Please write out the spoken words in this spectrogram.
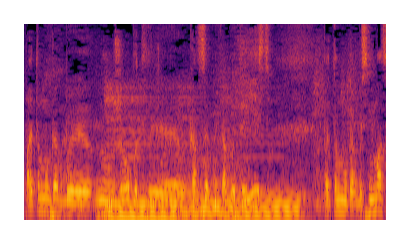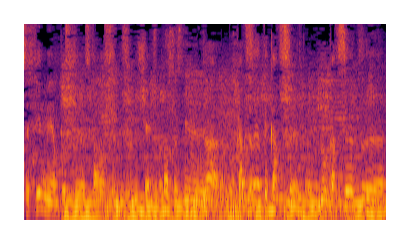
Поэтому, как бы, ну, уже опыт э, концертный какой-то есть. Поэтому как бы сниматься в фильме я просто старался не замечать. Просто с ними... Да, концерт и концерт. как бы. Но концерт, э,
